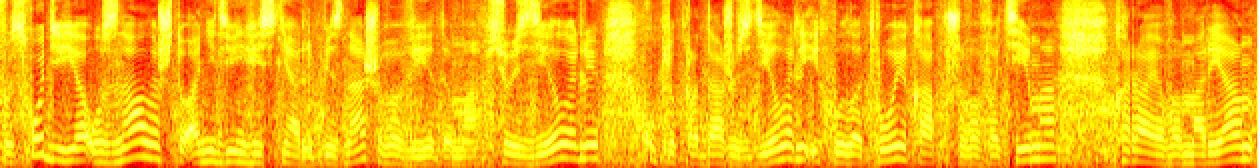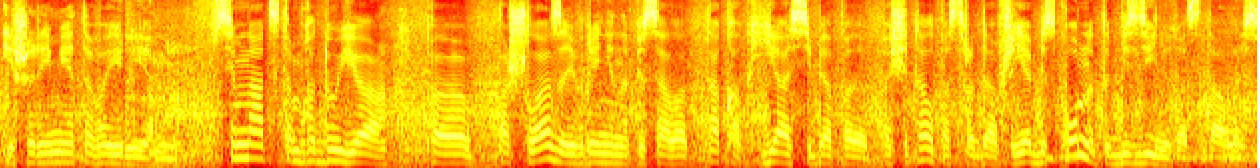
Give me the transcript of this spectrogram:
в исходе я узнала, что они деньги сняли без нашего ведома. Все сделали, куплю-продажу сделали. Их было трое, Капушева Фатима, Караева Марьям и Шереметова Елена. В семнадцатом году я пошла, заявление написала, так как я себя посчитала пострадавшей. Я без комнаты, без денег осталась.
